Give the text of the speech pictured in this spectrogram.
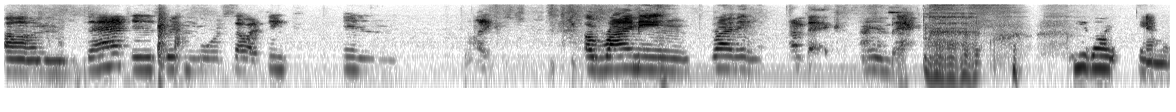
Um, that is written more so, I think, in like a rhyming, rhyming. I'm back. I am back. He's on camera.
